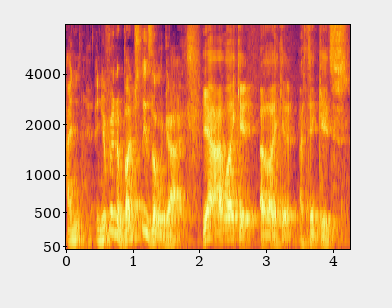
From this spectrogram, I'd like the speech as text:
And and you've written a bunch of these little guys. Yeah, I like it. I like it. I think it's.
